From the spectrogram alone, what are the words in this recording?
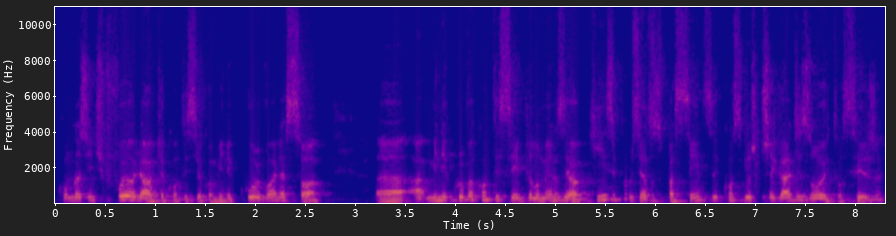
quando a gente foi olhar o que acontecia com a mini curva, olha só, a mini curva acontecia em pelo menos é, ó, 15% dos pacientes e conseguiu chegar a 18, ou seja,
